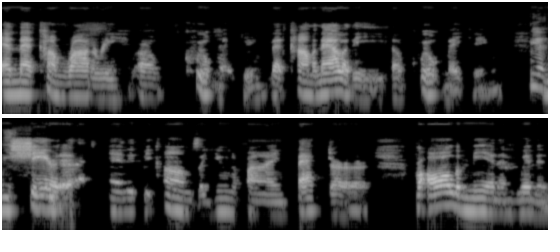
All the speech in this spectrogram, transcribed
and that camaraderie of quilt making, that commonality of quilt making. Yes. We share that and it becomes a unifying factor for all the men and women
